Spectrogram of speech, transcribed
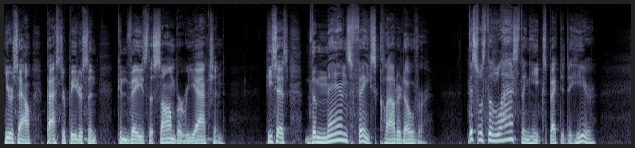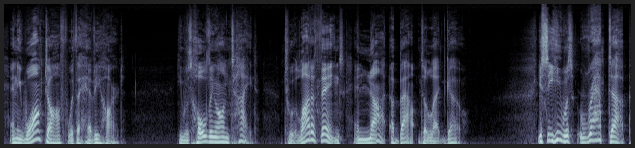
Here's how Pastor Peterson conveys the somber reaction. He says, The man's face clouded over. This was the last thing he expected to hear, and he walked off with a heavy heart. He was holding on tight to a lot of things and not about to let go. You see, he was wrapped up.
